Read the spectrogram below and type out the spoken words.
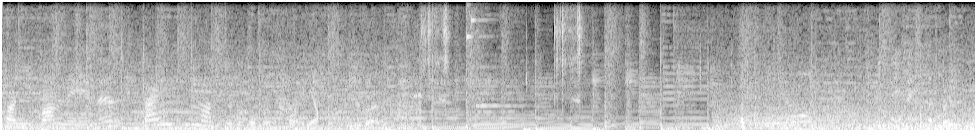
전 이번에는 딸기 맛으로 먹을 거예요. 읽어야 돼. Thank you.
